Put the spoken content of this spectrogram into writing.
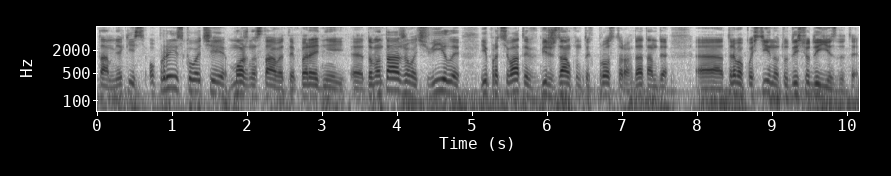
там якісь оприскувачі, можна ставити передній е, довантажувач, віли і працювати в більш замкнутих просторах, да, там, де е, треба постійно туди-сюди їздити.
